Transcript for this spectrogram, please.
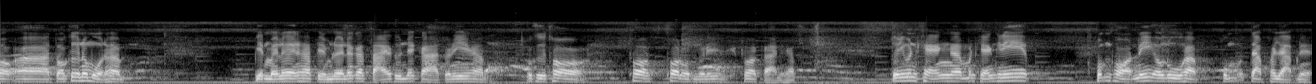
ต่ออต่อเครื่องทั้งหมดครับ เปลี่ยนใหม่เลยนะครับ เปลี่ยนเลยแล้วก็สายทุนอากาศตัวนี้ครับ ก็คือท่อท่อท่อลมตัวนี้ท่ออากาศนี่ครับ ตัวนี้มันแข็งครับ มันแข็งทีนี้ ผมถอดนี้เอาดูครับ ผมจับขยับเนี่ย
